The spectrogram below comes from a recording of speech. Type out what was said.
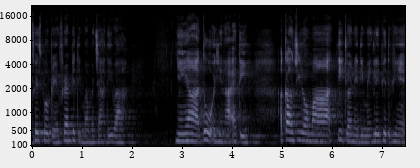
Facebook တွင် friend ဖြစ်သည်မှမကြသေးပါငိမ့်ကသူ့ကိုအရင်လာအပ်သည်အကောင့်ကြည့်တော့မှတိကျွမ်းနေသည့်မိန်းကလေးဖြစ်သည်ဖြင့်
